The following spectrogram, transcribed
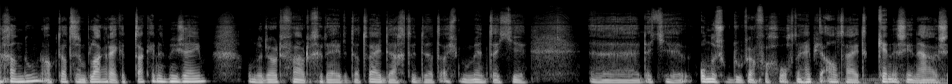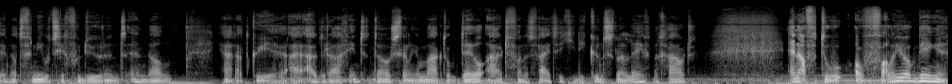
gaan doen. Ook dat is een belangrijke tak in het museum. Om de doodvoudige reden dat wij dachten dat als je het moment dat je uh, dat je onderzoek doet aan Van Gogh, dan heb je altijd kennis in huis en dat vernieuwt zich voortdurend. En dan, ja, dat kun je uitdragen in tentoonstellingen. Maakt ook deel uit van het feit dat je die kunstenaar levendig houdt. En af en toe overvallen je ook dingen.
